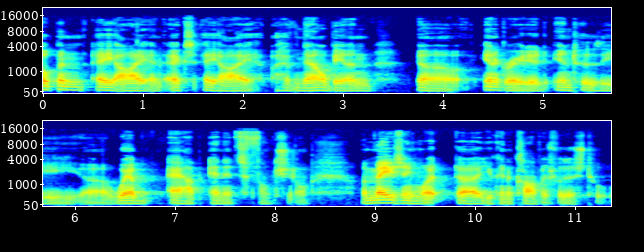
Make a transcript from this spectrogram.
OpenAI and XAI have now been uh, integrated into the uh, web app, and it's functional. Amazing what uh, you can accomplish with this tool.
